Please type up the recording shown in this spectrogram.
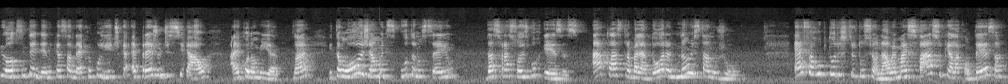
e outros entendendo que essa necropolítica é prejudicial à economia. Né? Então, hoje há uma disputa no seio das frações burguesas. A classe trabalhadora não está no jogo. Essa ruptura institucional é mais fácil que ela aconteça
